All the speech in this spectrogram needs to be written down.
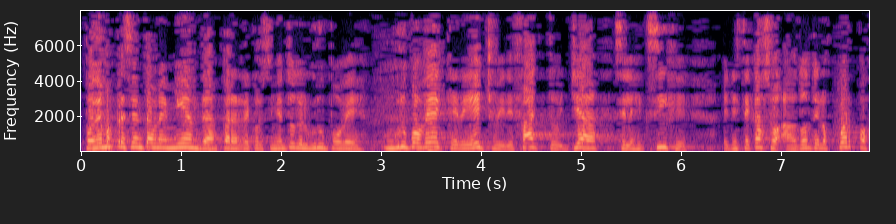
Podemos presentar una enmienda para el reconocimiento del Grupo B, un Grupo B que de hecho y de facto ya se les exige en este caso a dos de los cuerpos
